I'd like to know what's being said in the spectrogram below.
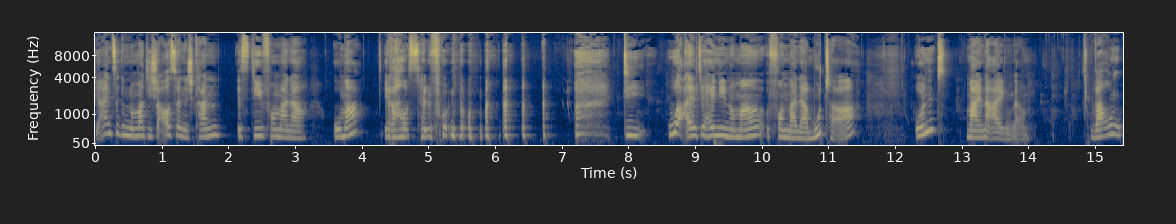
Die einzige Nummer, die ich auswendig kann, ist die von meiner Oma, ihre Haustelefonnummer. die uralte Handynummer von meiner Mutter und meine eigene. Warum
